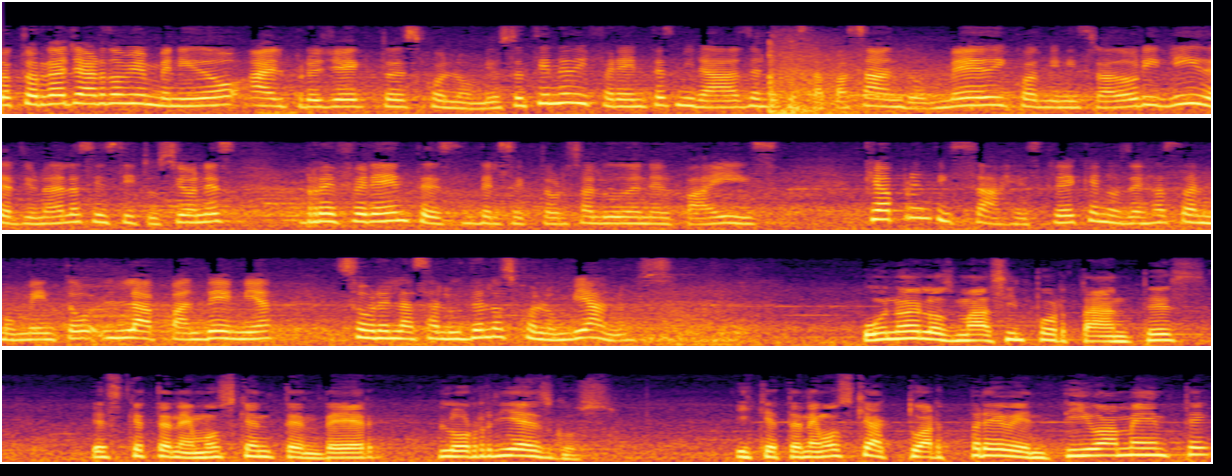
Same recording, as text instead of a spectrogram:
Doctor Gallardo, bienvenido al proyecto Es Colombia. Usted tiene diferentes miradas de lo que está pasando, médico, administrador y líder de una de las instituciones referentes del sector salud en el país. ¿Qué aprendizajes cree que nos deja hasta el momento la pandemia sobre la salud de los colombianos? Uno de los más importantes es que tenemos que entender los riesgos y que tenemos que actuar preventivamente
